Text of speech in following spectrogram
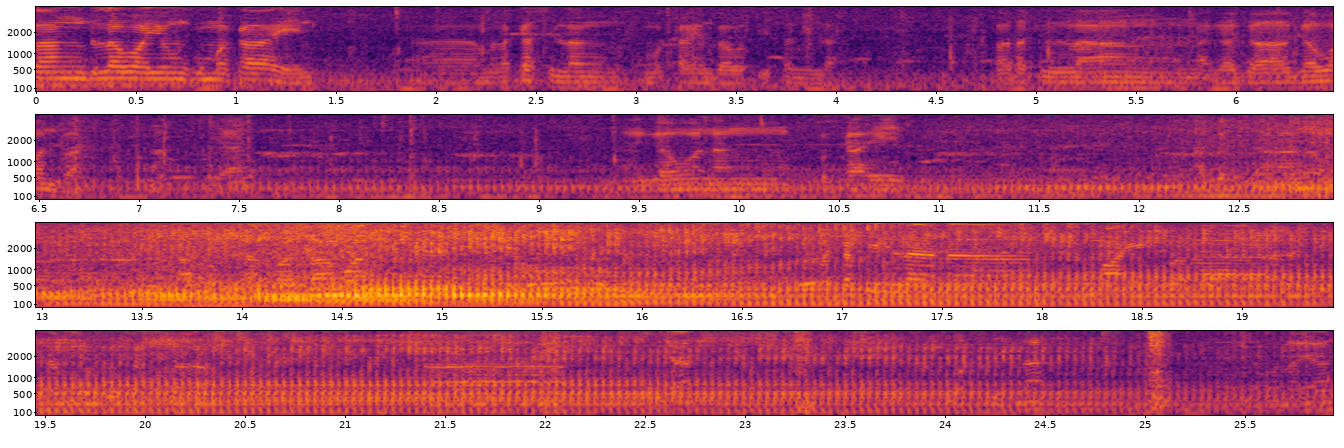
Pag sila lang dalawa yung kumakain, ah, malakas silang kumakain bawat isa nila. Para silang nagagagawan ba? Ah, yan. Nagagawan ng pagkain. Abot sa ano, abot silang malakas sila na kumain para hindi silang mabusan sa ah, yan. Bakit na? Ano na yan?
